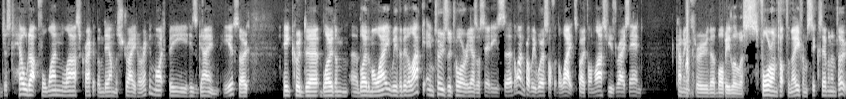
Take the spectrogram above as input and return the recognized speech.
just held up for one last crack at them down the straight. I reckon might be his game here. So he could uh, blow them uh, blow them away with a bit of luck. And two Zoutori, as I said, he's uh, the one probably worse off at the weights, both on last year's race and coming through the Bobby Lewis. Four on top for me from six, seven, and two.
